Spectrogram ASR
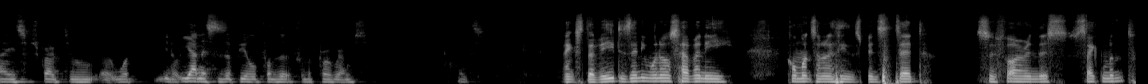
I subscribe to uh, what you know Yanis's appeal for the for the programs. Thanks. Thanks, David. Does anyone else have any comments on anything that's been said so far in this segment?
